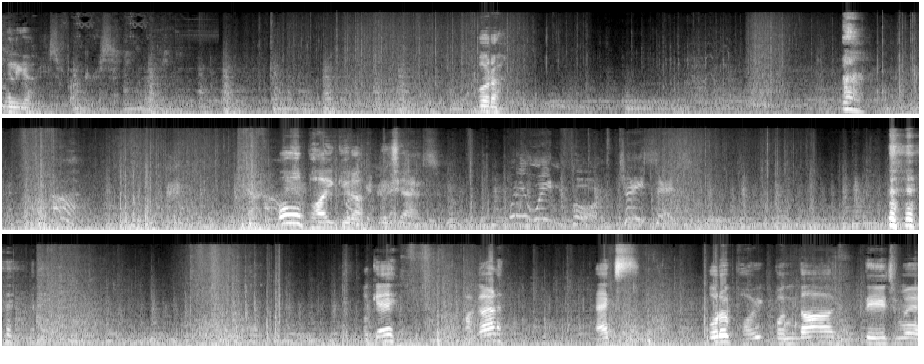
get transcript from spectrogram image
मिल गया। रहा। ओ भाई गिरा नीचे आया। ओके पकड़। एक्स और भाई बंदा तेज में।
